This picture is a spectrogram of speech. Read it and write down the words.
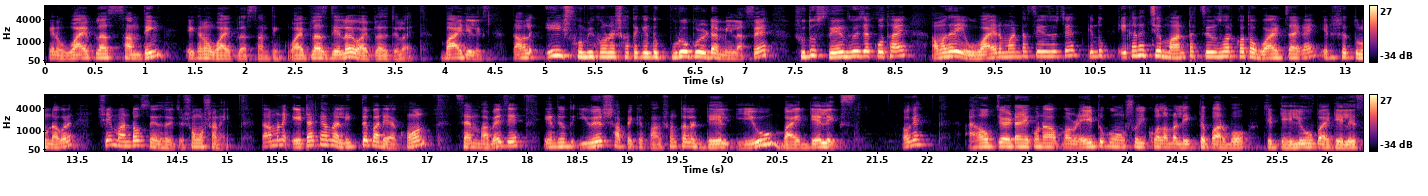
এখানে ওয়াই প্লাস সামথিং এখানে y plus something y plus del y plus del y by del x তাহলে এই সমীকরণের সাথে কিন্তু পুরোপুরিটা মিল আছে। শুধু চেঞ্জ হয়েছে কোথায়? আমাদের এই ওয়াইয়ের মানটা চেঞ্জ হয়েছে, কিন্তু এখানে যে মানটা চেঞ্জ হওয়ার কথা ওয়াইয়ের জায়গায় এটার সাথে তুলনা করে, সেই মানটাও চেঞ্জ হয়েছে, সমস্যা নেই। তার মানে এটাকে আমরা লিখতে পারি এখন সেমভাবে যে, এখানে যেহেতু ইউ এর সাপেক্ষে ফাংশন তাহলে del u by del x okay I hope যে এটা এখন আমরা এইটুকু অংশ ইকুয়াল আমরা লিখতে পারব যে del u by del x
